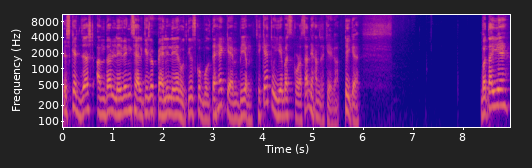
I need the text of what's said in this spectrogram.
इसके जस्ट अंदर लिविंग सेल की जो पहली लेयर होती है, उसको बोलते हैं कैम्बियम ठीक है? तो ये बस थोड़ा सा ध्यान रखिएगा। ठीक है? बताइए।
